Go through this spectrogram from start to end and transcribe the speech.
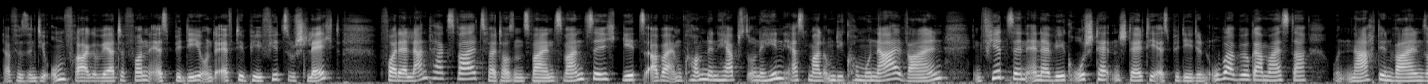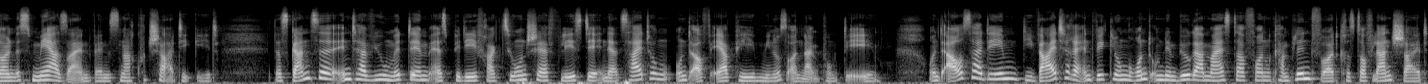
Dafür sind die Umfragewerte von SPD und FDP viel zu schlecht. Vor der Landtagswahl 2022 geht es aber im kommenden Herbst ohnehin erstmal um die Kommunalwahlen. In 14 NRW-Großstädten stellt die SPD den Oberbürgermeister und nach den Wahlen sollen es mehr sein, wenn es nach Kutschaty geht. Das ganze Interview mit dem SPD-Fraktionschef lest ihr in der Zeitung und auf rp-online.de. Und außerdem die weitere Entwicklung rund um den Bürgermeister von Kamp-Lindfort, Christoph Landscheid,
